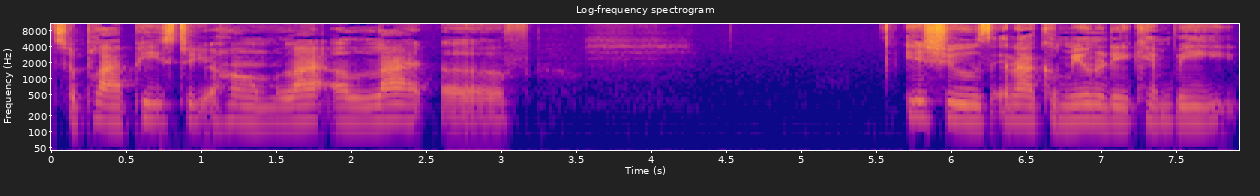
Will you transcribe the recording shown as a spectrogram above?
Supply peace to your home. A lot a lot of issues in our community can be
